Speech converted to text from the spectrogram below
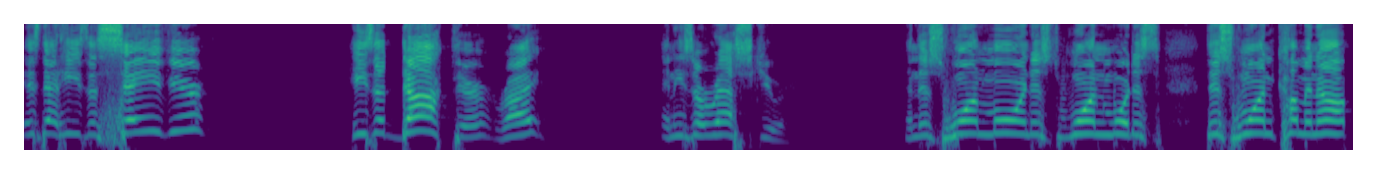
is that he's a Savior, he's a doctor, right? And he's a rescuer. And there's one more, and there's one more, this, this one coming up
